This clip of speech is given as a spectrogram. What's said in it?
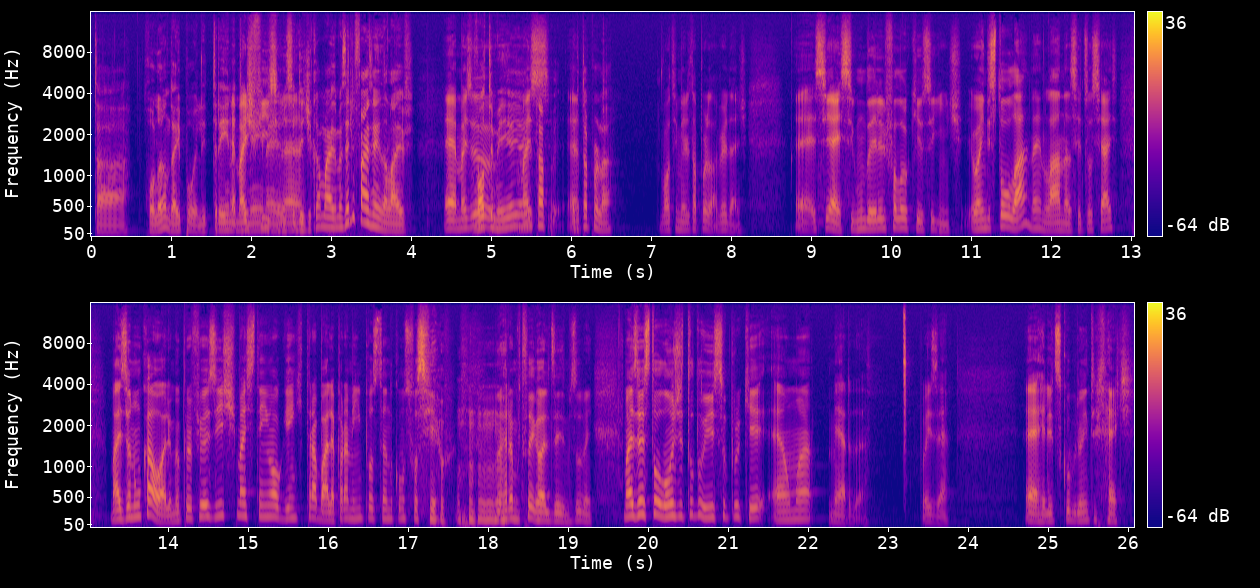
tá rolando, aí, pô, ele treina É mais também, difícil, né? Ele né? se dedica mais. Mas ele faz ainda live. É, mas eu. Volta e meia, mas, ele, tá, é, ele tá por lá. Volta e meia ele tá por lá, verdade. É, se é, segundo ele, ele falou que é o seguinte: eu ainda estou lá, né, lá nas redes sociais, mas eu nunca olho. Meu perfil existe, mas tenho alguém que trabalha para mim postando como se fosse eu. Não era muito legal ele dizer isso, mas tudo bem. Mas eu estou longe de tudo isso porque é uma merda. Pois é. É, ele descobriu a internet.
